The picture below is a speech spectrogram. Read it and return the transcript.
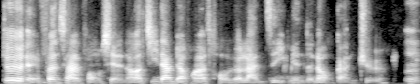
就有点分散风险，然后鸡蛋不要放在同一个篮子里面的那种感觉，嗯，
